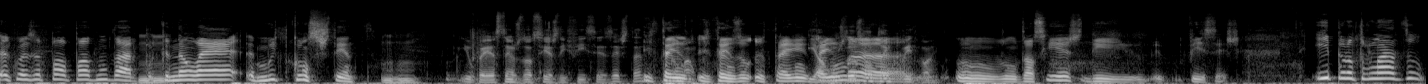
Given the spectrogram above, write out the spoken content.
a coisa pode mudar, porque uhum. não é muito consistente. Uhum. E o PS tem os dossiês difíceis este ano. E tem, e tem, tem, e tem uma, um, um dossiês difíceis. E, por outro lado,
